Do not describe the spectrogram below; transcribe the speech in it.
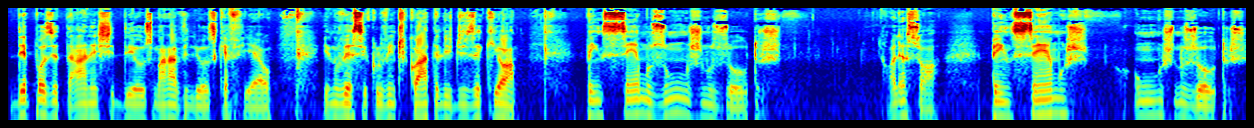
depositar neste Deus maravilhoso que é fiel. E no versículo 24 ele diz aqui, ó: Pensemos uns nos outros. Olha só, pensemos uns nos outros.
